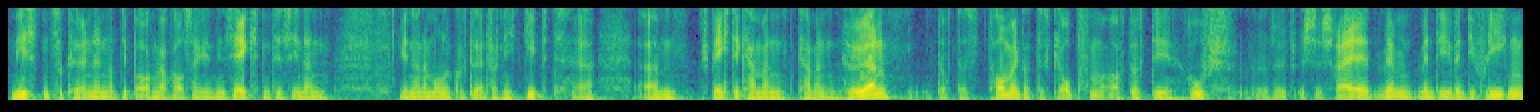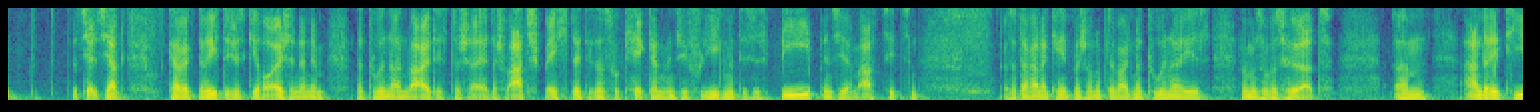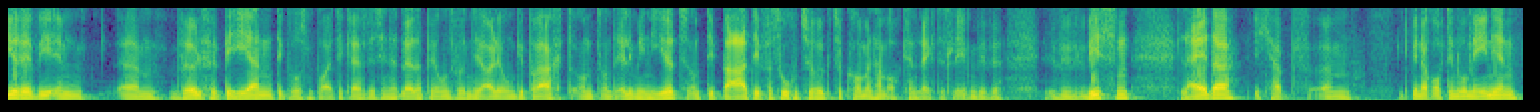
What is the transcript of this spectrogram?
nisten zu können und die brauchen auch ausreichend Insekten, die es in, ein, in einer Monokultur einfach nicht gibt. Ja. Ähm, Spechte kann man, kann man hören, durch das Trommeln, durch das Klopfen, auch durch die Rufschreie, wenn, wenn, die, wenn die fliegen. Sehr, sehr charakteristisches Geräusch in einem naturnahen Wald ist der Schrei der Schwarzspechte, die da so keckern, wenn sie fliegen und dieses Piep, wenn sie am Ast sitzen. Also daran erkennt man schon, ob der Wald naturnah ist, wenn man sowas hört. Ähm, andere Tiere wie eben ähm, Wölfe, Bären, die großen Beutegreifer, die sind halt leider bei uns, wurden die alle umgebracht und, und eliminiert. Und die Bar, die versuchen zurückzukommen, haben auch kein leichtes Leben, wie wir, wie wir wissen. Leider, ich, hab, ähm, ich bin auch oft in Rumänien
